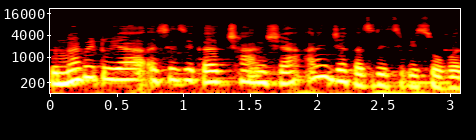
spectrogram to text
पुन्हा भेटूया असेच एका छानशा आणि झकास रेसिपीसोबत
